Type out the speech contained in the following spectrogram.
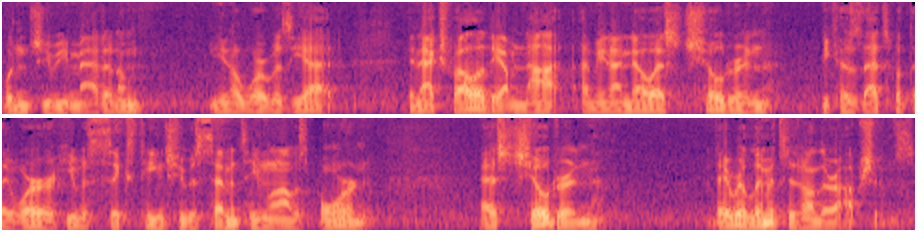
wouldn't you be mad at him? You know, where was he at? In actuality, I'm not. I mean, I know as children because that's what they were. He was 16, she was 17 when I was born. As children, they were limited on their options.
